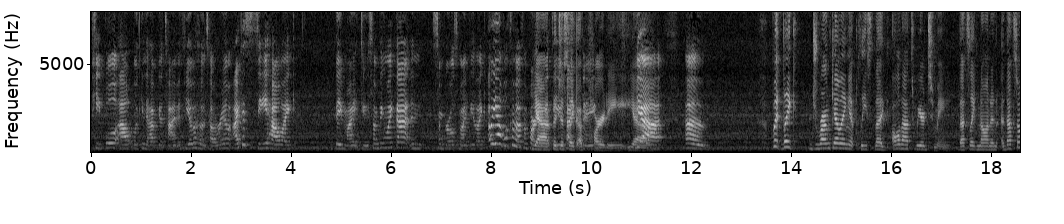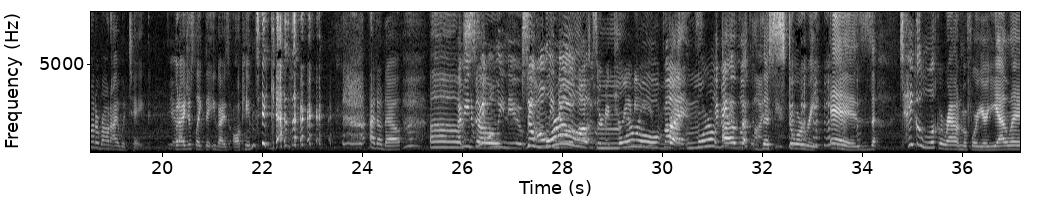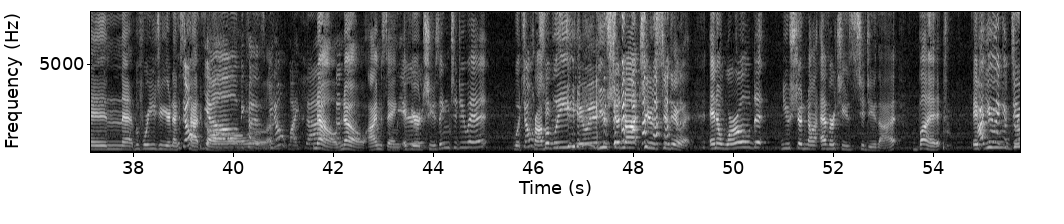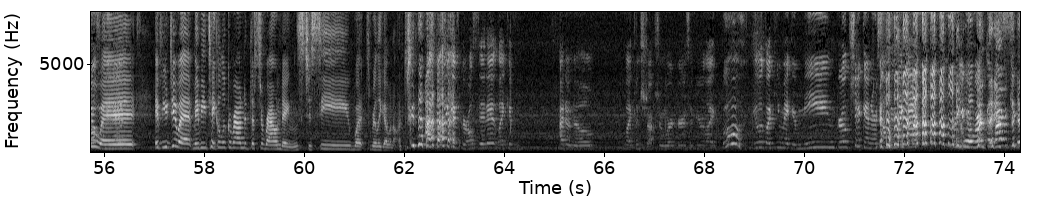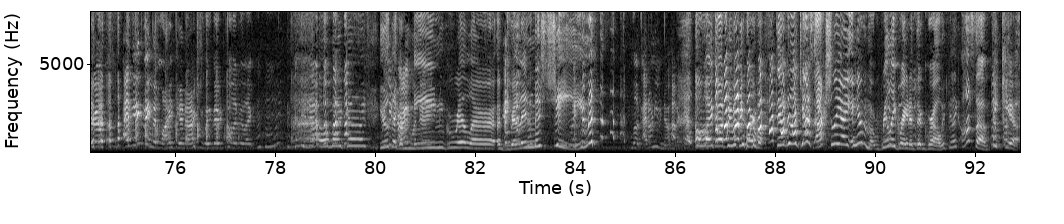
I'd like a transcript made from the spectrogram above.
people out looking to have a good time if you have a hotel room I could see how like they might do something like that and some girls might be like oh yeah we'll come up and party yeah, but just like a thing. party. Yeah. Yeah um But like drunk yelling at police, like all that's weird to me. That's like not an that's not a route I would take. yeah But I just like that you guys all came together. I don't know. Oh, I um, mean, we so- only knew so we only moral, know Officer McDreamy, moral, but right, moral it made it of like. the story is take a look around before you're yelling. Before you do your next Don't cat yell call. because we don't like that. No, That's- no. I'm saying if you're choosing to do it, which Don't probably choose to do it. you should not choose to do it. In a world, you should not ever choose to do that. But if you like do did it, if you do it, maybe take a look around at the surroundings to see what's really going on. I feel like if girls did it, like if I don't know, like construction workers, if you're like, ooh, you look like you make a mean grilled chicken or something like that. or you can work they barbecue grill. I think they would like it actually. They'd probably be like, mm-hmm. Oh my god. You look like a mean griller, a grilling machine. Look, I don't even know how to cat. Oh my god, we would be horrible. They would be like, yes, actually, I am really great at the grill. We'd be like, awesome, thank you. Yeah,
